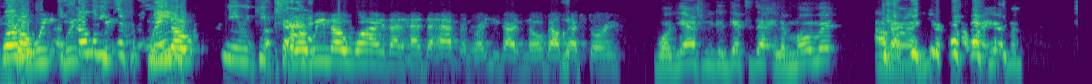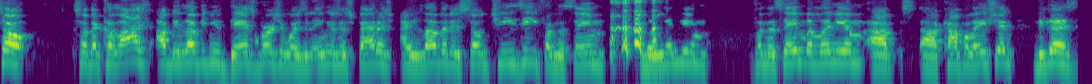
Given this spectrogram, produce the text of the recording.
Well, so we we, so many we, different we names. know I can't even keep track. well we know why that had to happen, right? You guys know about that story. Well, yes, we could get to that in a moment. I want to hear. I want to hear. From, so, so the collage "I'll Be Loving You" dance version was in English and Spanish. I love it. It's so cheesy from the same Millennium, from the same Millennium uh, uh, compilation because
